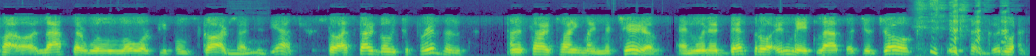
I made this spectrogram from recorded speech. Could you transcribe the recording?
uh, laughter will lower people's guards. Mm-hmm. I said yes. So I started going to prisons and I started trying my material. And when a death row inmate laughs at your joke, it's a good one.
